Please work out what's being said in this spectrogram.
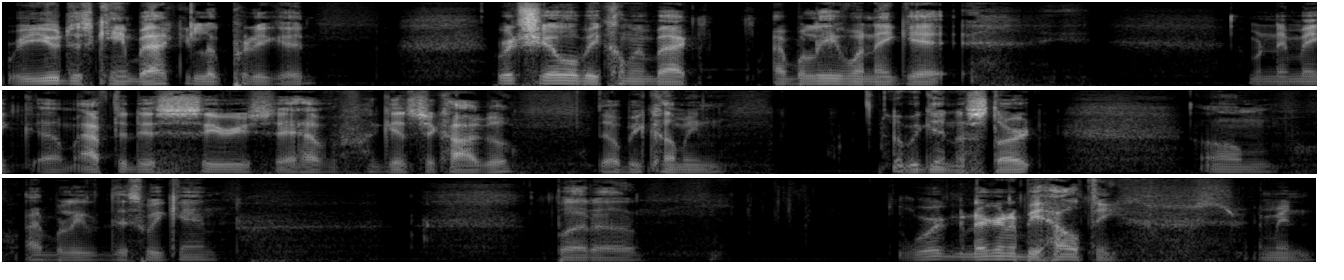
Ryu just came back. He looked pretty good. Rich Hill will be coming back I believe when they get when they make um, after this series they have against Chicago. They'll be coming They'll be getting a start, um, I believe, this weekend. But uh, we're they're to be healthy. I mean,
